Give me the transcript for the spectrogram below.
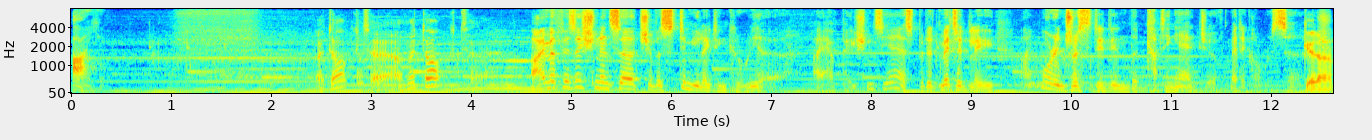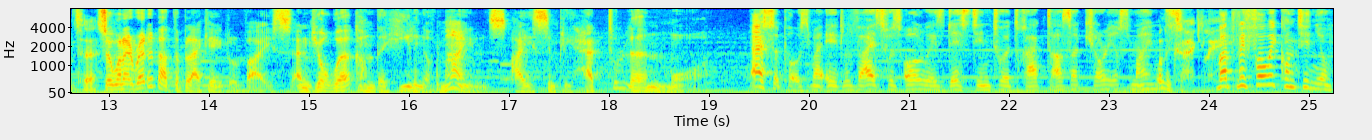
are you? A doctor. I'm a doctor. I'm a physician in search of a stimulating career. I have patients, yes, but admittedly, I'm more interested in the cutting edge of medical research. Good answer. So when I read about the Black Edelweiss and your work on the healing of minds, I simply had to learn more. I suppose my Edelweiss was always destined to attract other curious minds. Well, exactly. But before we continue,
